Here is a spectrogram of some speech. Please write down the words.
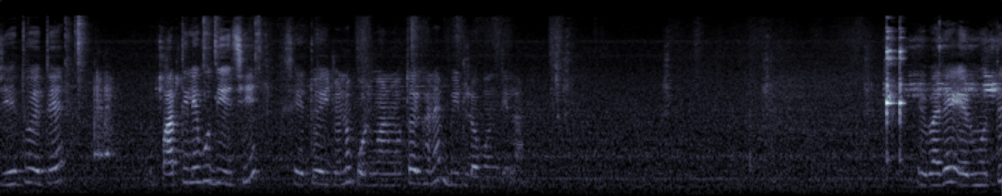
যেহেতু এতে পাতি লেবু দিয়েছি সেহেতু এই জন্য পরিমাণ মতো এখানে বিট লবণ দিলাম। এবারে এর মধ্যে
